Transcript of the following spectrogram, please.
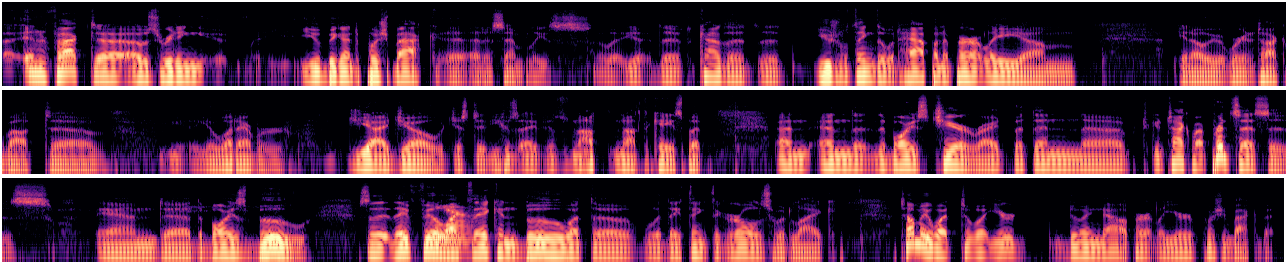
Uh, in fact, uh, I was reading you've begun to push back uh, at assemblies. The kind of the, the usual thing that would happen. Apparently, um, you know, we're going to talk about uh, you know, whatever GI Joe, just to use it's not not the case, but and and the, the boys cheer, right? But then uh, you can talk about princesses and uh, the boys boo, so they feel yeah. like they can boo what the what they think the girls would like. Tell me what what you're doing now. Apparently, you're pushing back a bit.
